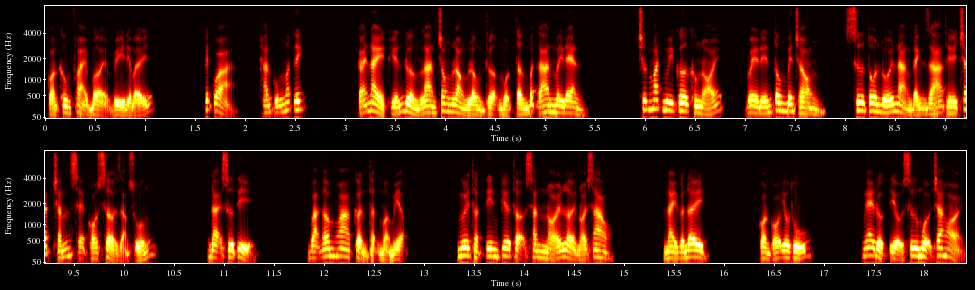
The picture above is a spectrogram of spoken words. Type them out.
còn không phải bởi vì điểm ấy. Kết quả, hắn cũng mất tích. Cái này khiến đường lan trong lòng lồng thượng một tầng bất an mây đen. Trước mắt nguy cơ không nói, về đến tông bên trong sư tôn đối nàng đánh giá thế chắc chắn sẽ có sở giảm xuống. Đại sư tỷ, vạn âm hoa cẩn thận mở miệng. Ngươi thật tin kia thợ săn nói lời nói sao? Này gần đây, còn có yêu thú. Nghe được tiểu sư mội tra hỏi,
